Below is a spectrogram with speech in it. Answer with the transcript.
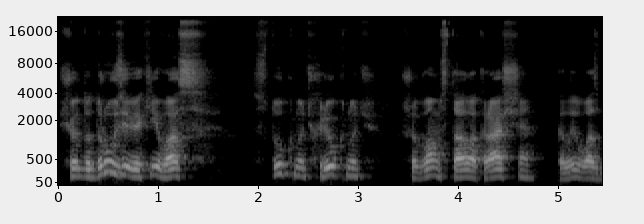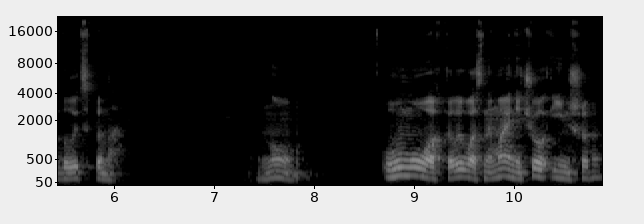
Щодо друзів, які вас стукнуть, хрюкнуть, щоб вам стало краще, коли у вас болить спина. Ну, у умовах, коли у вас немає нічого іншого,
